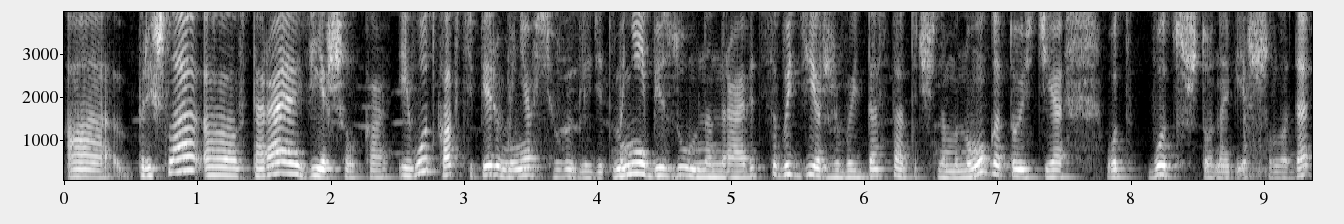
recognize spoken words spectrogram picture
пришла а, вторая вешалка. И вот как теперь у меня все выглядит. Мне безумно нравится, выдерживает достаточно много. То есть я вот, вот что навешала, да.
